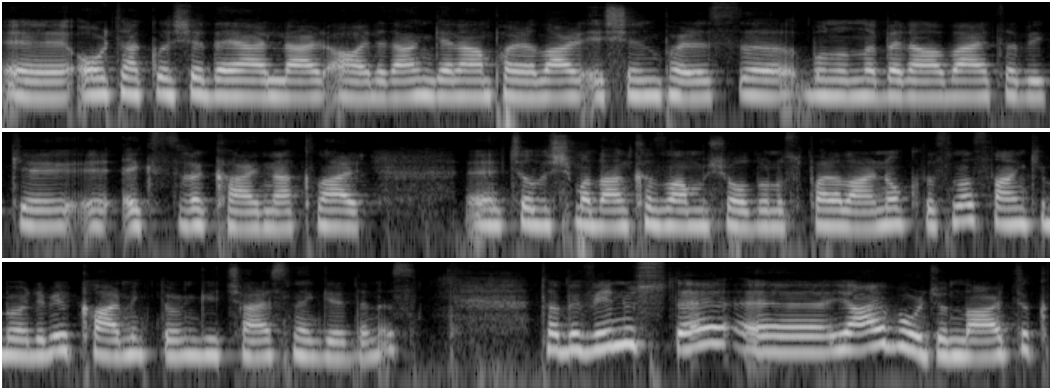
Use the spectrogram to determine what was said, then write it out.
E, ortaklaşa değerler, aileden gelen paralar, eşin parası, bununla beraber tabii ki e, ekstra kaynaklar, çalışmadan kazanmış olduğunuz paralar noktasına sanki böyle bir karmik döngü içerisine girdiniz. Tabii Venüs de e, yay burcunda artık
